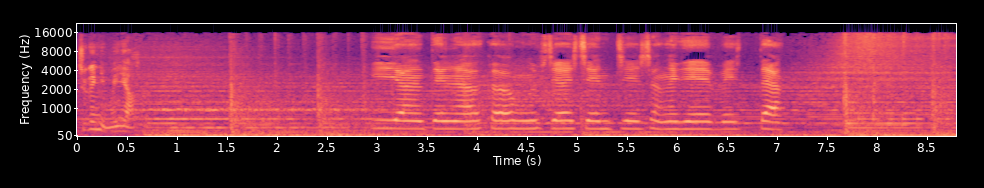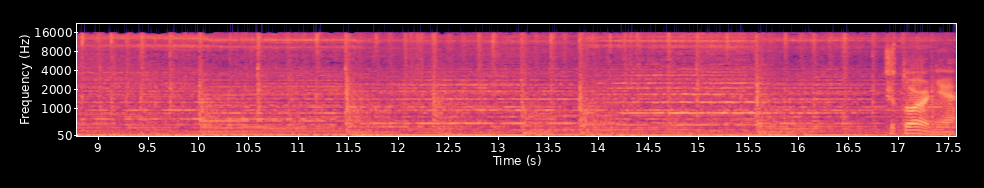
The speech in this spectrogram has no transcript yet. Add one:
就跟你们一样。这多少年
